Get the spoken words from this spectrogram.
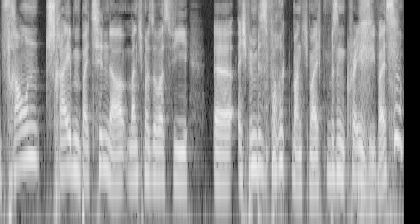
Frauen schreiben bei Tinder manchmal sowas wie, äh, ich bin ein bisschen verrückt manchmal, ich bin ein bisschen crazy, weißt du?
